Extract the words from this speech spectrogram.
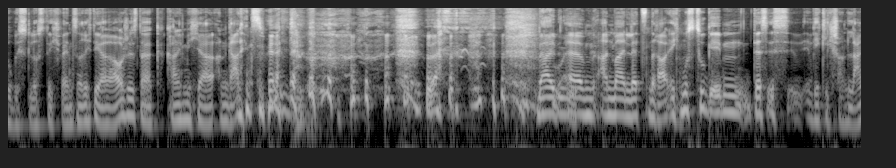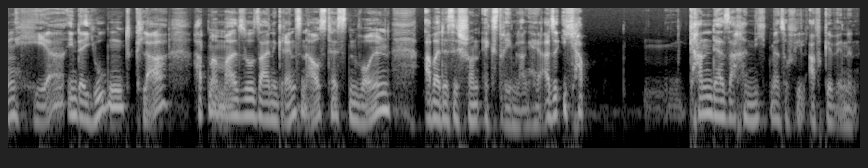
Du bist lustig. Wenn es ein richtiger Rausch ist, da kann ich mich ja an gar nichts mehr erinnern. Nein, ähm, an meinen letzten Rausch. Ich muss zugeben, das ist wirklich schon lang her. In der Jugend, klar, hat man mal so seine Grenzen austesten wollen, aber das ist schon extrem lang her. Also ich habe kann der Sache nicht mehr so viel abgewinnen.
